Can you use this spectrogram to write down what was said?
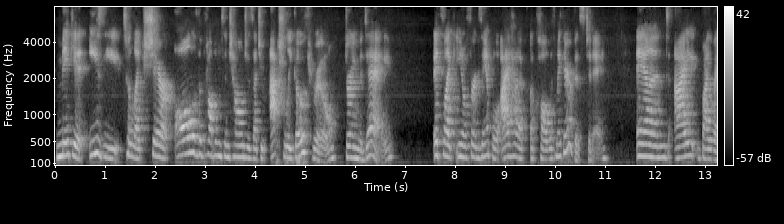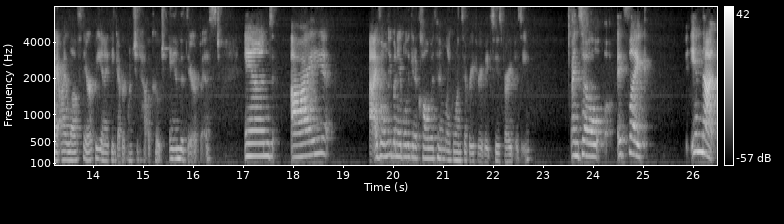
make it easy to like share all of the problems and challenges that you actually go through during the day. It's like, you know, for example, I had a, a call with my therapist today. And I, by the way, I love therapy and I think everyone should have a coach and a therapist. And I I've only been able to get a call with him like once every 3 weeks. He's very busy. And so it's like in that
